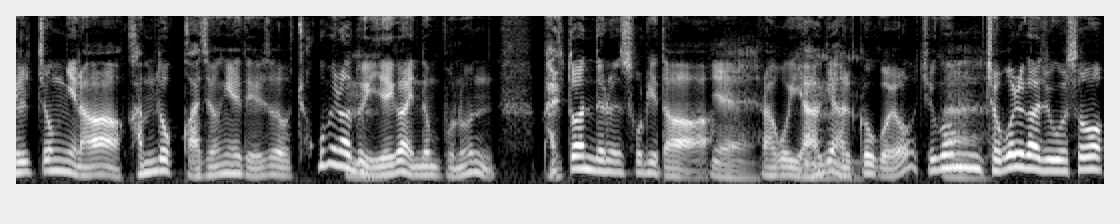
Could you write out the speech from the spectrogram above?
결정이나 감독 과정에 대해서 조금이라도 음. 이해가 있는 분은 말도 안 되는 소리다라고 예. 이야기할 음. 거고요. 지금 아. 저걸 가지고서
